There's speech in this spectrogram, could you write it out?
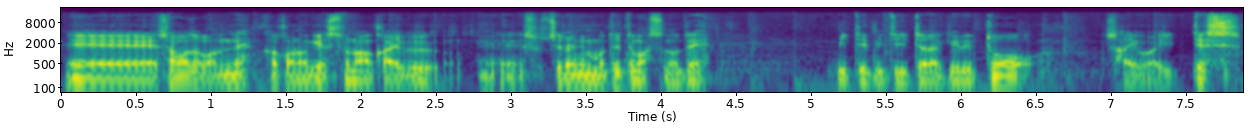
えー、様々なね、過去のゲストのアーカイブ、えーそちらにも出てますので、見てみていただけると幸いです。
